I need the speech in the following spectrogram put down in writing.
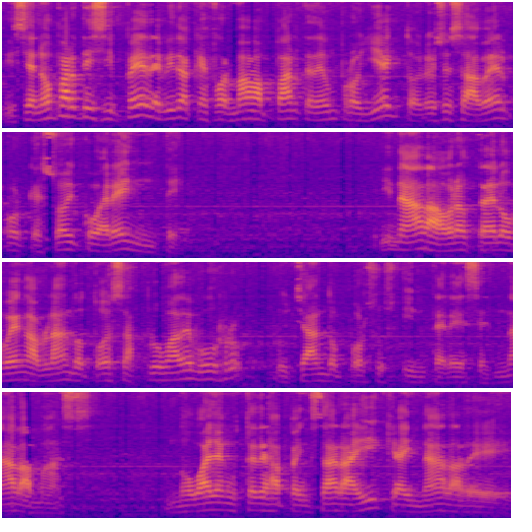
Dice, no participé debido a que formaba parte de un proyecto, lo hice saber porque soy coherente. Y nada, ahora ustedes lo ven hablando todas esas plumas de burro, luchando por sus intereses, nada más. No vayan ustedes a pensar ahí que hay nada de,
